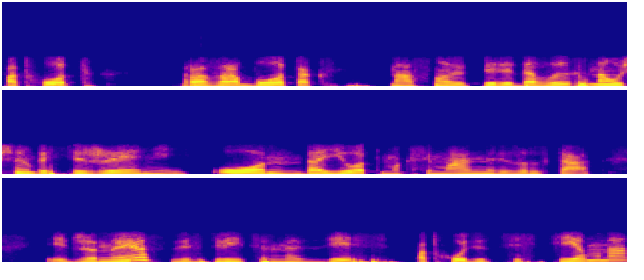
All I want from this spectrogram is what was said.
Подход разработок на основе передовых научных достижений, он дает максимальный результат. И GNS действительно здесь подходит системно,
